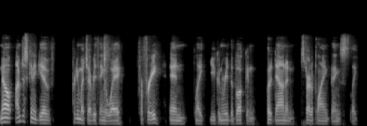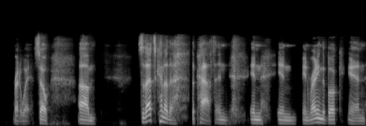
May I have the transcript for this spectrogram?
no, I'm just going to give pretty much everything away for free. And like, you can read the book and put it down and start applying things like right away. So, um, so that's kind of the the path and in in in writing the book and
